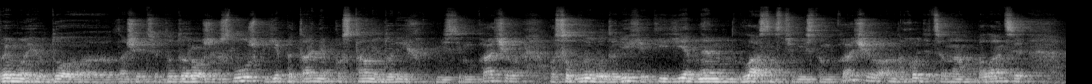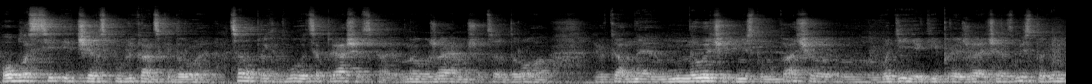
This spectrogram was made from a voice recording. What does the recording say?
вимогів до, е, значить, до дорожніх служб, є питання по стану доріг в місті Мукачево, особливо доріг, які є не власністю міста Мукачево, а знаходяться на балансі області і чи республіканські дороги. Це, наприклад, вулиця Пряшівська. Ми вважаємо, що це дорога, яка не, не личить місту Мукачево. Водій, який приїжджає через місто, він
